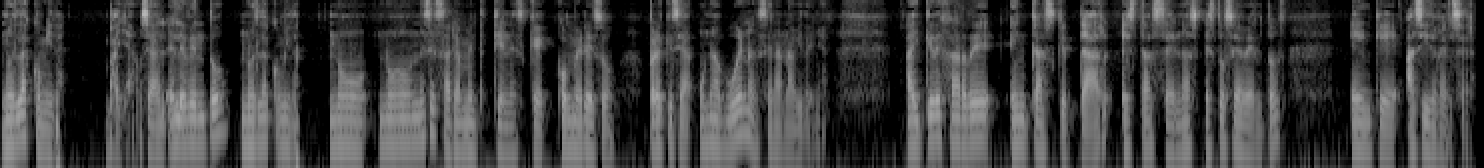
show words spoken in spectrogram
no es la comida. Vaya, o sea, el evento no es la comida. No, no necesariamente tienes que comer eso para que sea una buena cena navideña. hay que dejar de encasquetar estas cenas, estos eventos, en que así deben ser.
